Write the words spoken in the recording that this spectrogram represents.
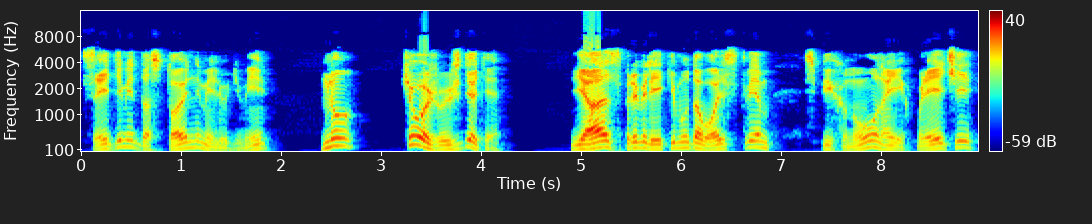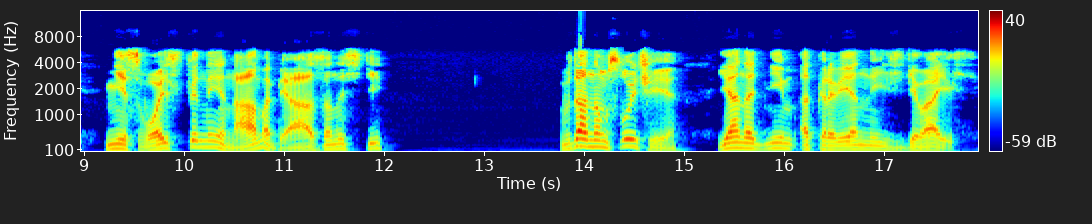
с этими достойными людьми. Ну, чего же вы ждете? Я с превеликим удовольствием спихну на их плечи несвойственные нам обязанности. В данном случае я над ним откровенно издеваюсь.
